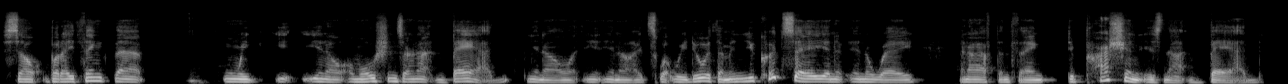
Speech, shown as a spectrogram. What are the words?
So, but I think that when we, you know, emotions are not bad. You know, you, you know, it's what we do with them. And you could say, in in a way, and I often think depression is not bad.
